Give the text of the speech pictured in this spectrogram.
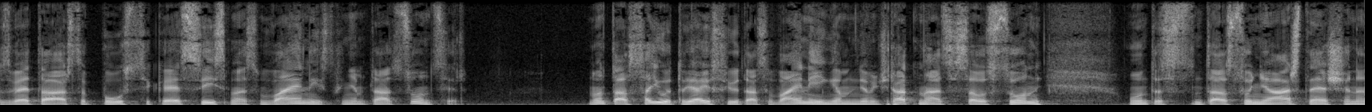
uz vetārsta pusi, ka es īstenībā esmu vainīgs, ka viņam tāds suns ir. Nu, tā sajūta, ja jūs jūtāties vainīgam, ja viņš ir atnācis ar savu suni, un tas, tā suņa ārstēšana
